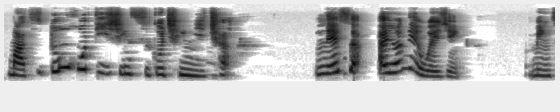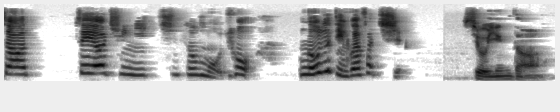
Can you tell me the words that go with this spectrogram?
买子多花点心思过请你吃。乃说还要难为情，明朝再要请你去坐马车，我是定规不去。”秀英道：“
